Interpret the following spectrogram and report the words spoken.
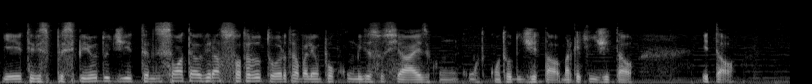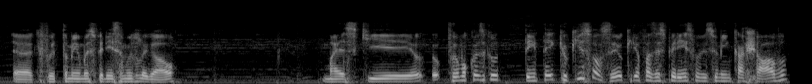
E aí eu teve esse período de transição até eu virar só tradutor. Eu trabalhei um pouco com mídias sociais, com, com conteúdo digital, marketing digital e tal. É, que foi também uma experiência muito legal. Mas que eu, foi uma coisa que eu tentei, que eu quis fazer, eu queria fazer a experiência para ver se eu me encaixava.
